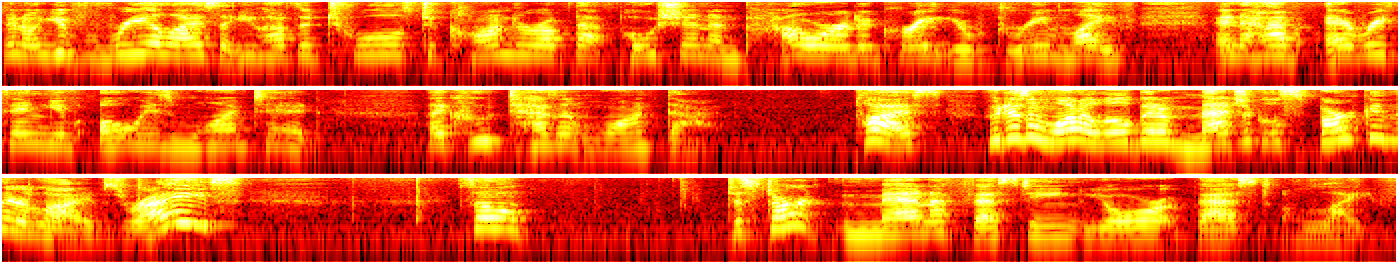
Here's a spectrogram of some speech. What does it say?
You know, you've realized that you have the tools to conjure up that potion and power to create your dream life and have everything you've always wanted. Like, who doesn't want that? Plus, who doesn't want a little bit of magical spark in their lives, right? So, to start manifesting your best life,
